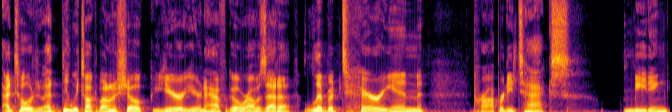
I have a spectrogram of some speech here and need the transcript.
I told you, I think we talked about on a show a year, year and a half ago where I was at a libertarian property tax meeting.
